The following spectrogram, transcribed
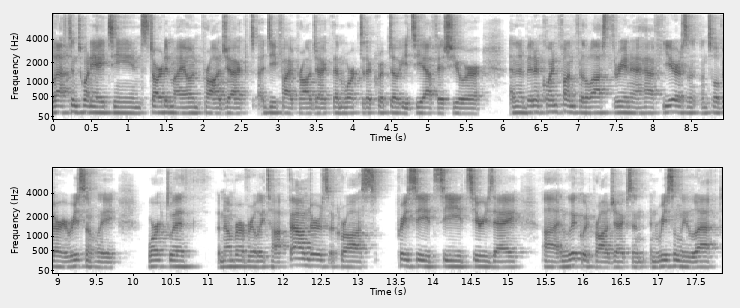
left in 2018, started my own project, a DeFi project, then worked at a crypto ETF issuer, and then been a CoinFund for the last three and a half years until very recently. Worked with a number of really top founders across pre-seed, seed, Series A, uh, and liquid projects, and, and recently left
